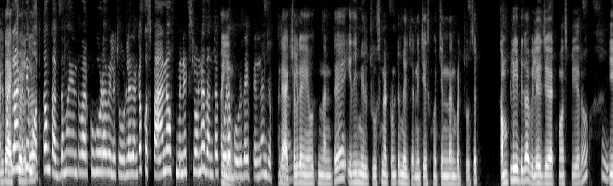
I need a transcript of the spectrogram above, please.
అంటే అట్లాంటిది మొత్తం దగ్ధమయ్యేంత వరకు కూడా వీళ్ళు చూడలేదంటే ఒక స్పాన్ ఆఫ్ మినిట్స్లోనే అదంతా కూడా. బూడిదైపోయింది అని అంటే చెప్తున్నారు యాక్చువల్గా ఏమవుతుందంటే ఇది మీరు చూసినట్టుంటే మీరు జర్నీ చేసుకుని వచ్చిన దాన్ని బట్టి చూస్తే కంప్లీట్గా విలేజ్ అట్మాస్ఫియర్. ఈ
